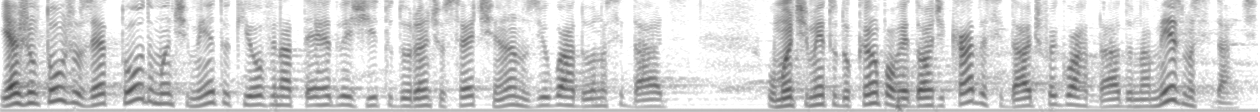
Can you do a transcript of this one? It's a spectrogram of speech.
E ajuntou José todo o mantimento que houve na terra do Egito durante os sete anos e o guardou nas cidades. O mantimento do campo ao redor de cada cidade foi guardado na mesma cidade.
